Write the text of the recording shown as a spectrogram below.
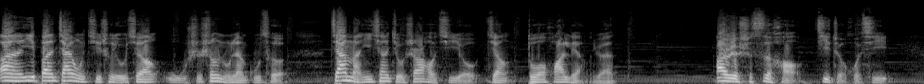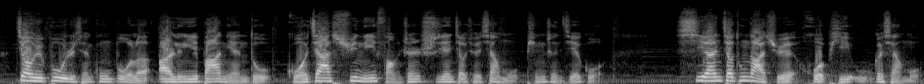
按一般家用汽车油箱五十升容量估测，加满一箱九十二号汽油将多花两元。二月十四号，记者获悉。教育部日前公布了2018年度国家虚拟仿真实验教学项目评审结果，西安交通大学获批五个项目，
